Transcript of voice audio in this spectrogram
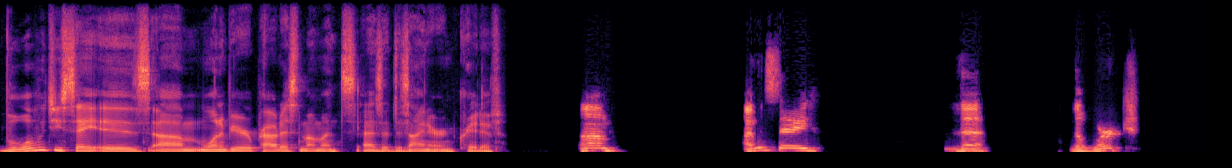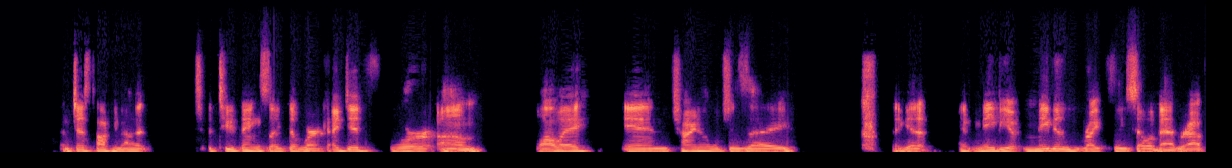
but what would you say is um, one of your proudest moments as a designer and creative? Um, I would say that the work. I'm just talking about it. Two things like the work I did for um, Huawei in China, which is a I get it, maybe maybe rightfully so a bad rap.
